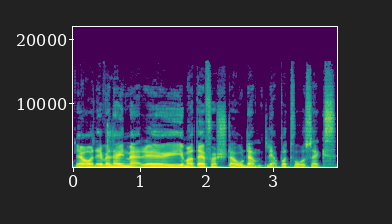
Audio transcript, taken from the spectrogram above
Ja, det är väl Hein Mary i och med att det är första ordentliga på 2,6.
